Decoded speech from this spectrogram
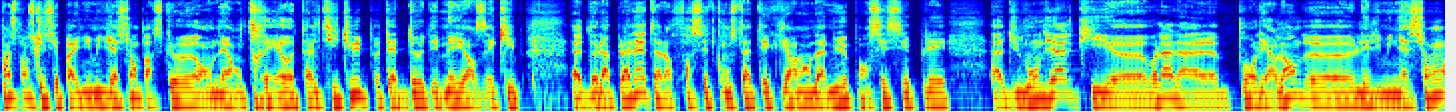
Moi je pense que c'est pas une humiliation parce qu'on est en très haute altitude, peut-être deux des meilleures équipes de la planète. Alors force est de constater que l'Irlande a mieux pensé ses plaies du mondial qui, euh, voilà, la, pour l'Irlande, euh, l'élimination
